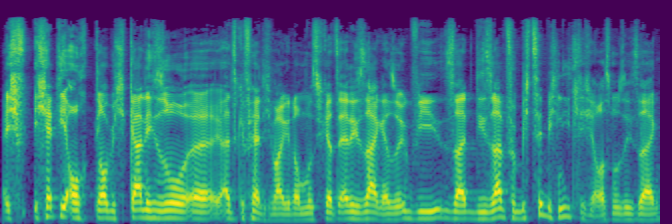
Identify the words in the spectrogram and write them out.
Ich, ich hätte die auch, glaube ich, gar nicht so äh, als gefährlich wahrgenommen, muss ich ganz ehrlich sagen. Also irgendwie, sah, die sahen für mich ziemlich niedlich aus, muss ich sagen.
